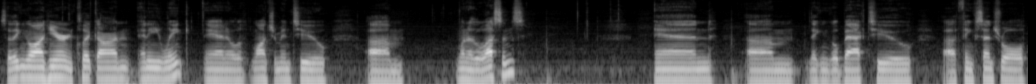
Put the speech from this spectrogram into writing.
So they can go on here and click on any link and it will launch them into um, one of the lessons and um, they can go back to uh, Think Central.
